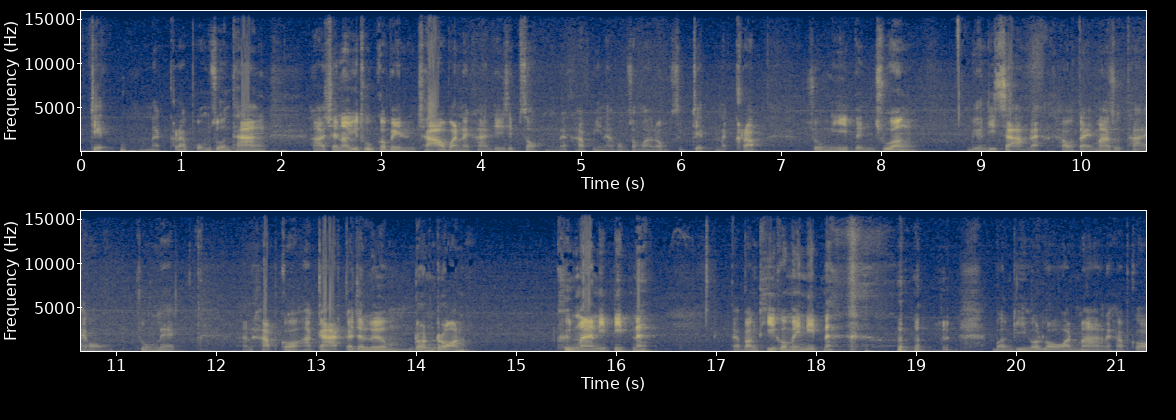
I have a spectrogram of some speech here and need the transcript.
2567นะครับผมส่วนทางช่องยูทูบก็เป็นเช้าวันอังคารที่ 12นะครับมีนาคม2567นะครับช่วงนี้เป็นช่วงเดือนที่ 3 แล้วเข้าไตรมาสสุดท้ายของช่วงแรกนะครับก็อากาศก็จะเริ่มร้อนๆขึ้นมานิดๆนะแต่บางที่ก็ไม่นิดนะ บางที่ก็ร้อนมากนะครับ ก็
